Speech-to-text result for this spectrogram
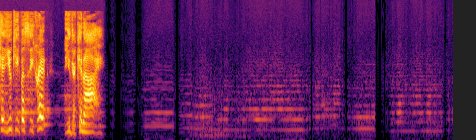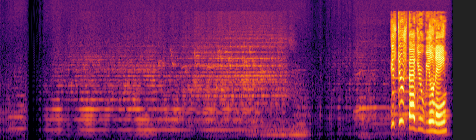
Can you keep a secret? Neither can I. Is douchebag your real name?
